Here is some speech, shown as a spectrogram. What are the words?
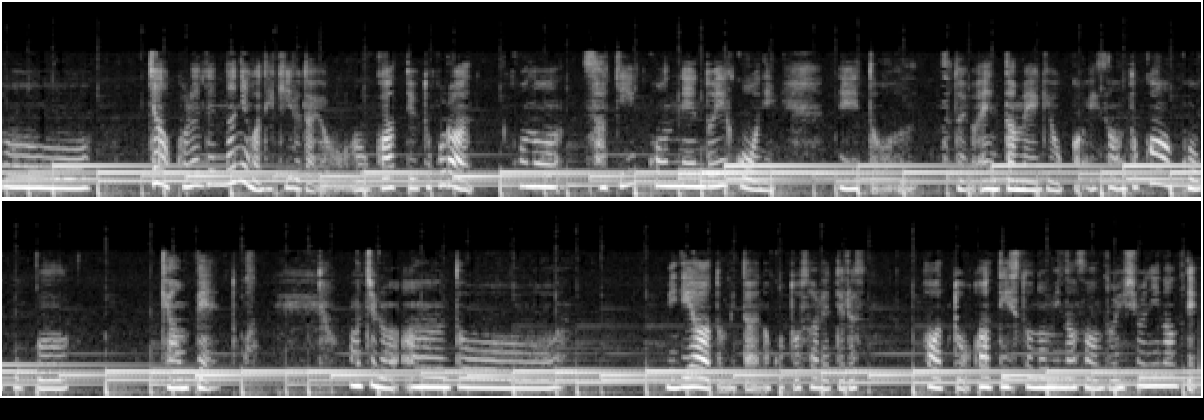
と、じゃあこれで何ができるだろうかっていうところは、この先、今年度以降に、えっ、ー、と、例えばエンタメ業界さんとか、広告キャンペーンとか、もちろん、うんと、メディアアートみたいなことされてるアート、アーティストの皆さんと一緒になって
